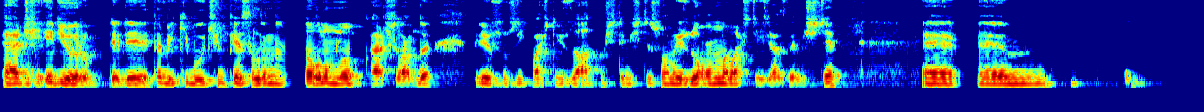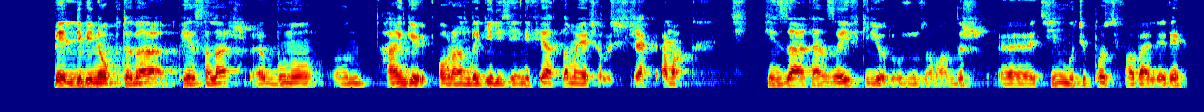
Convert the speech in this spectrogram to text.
tercih ediyorum dedi. Tabii ki bu Çin piyasalarında da olumlu karşılandı. Biliyorsunuz ilk başta %60 demişti, sonra %10'la başlayacağız demişti. E, e, belli bir noktada piyasalar e, bunu hangi oranda geleceğini fiyatlamaya çalışacak ama Çin zaten zayıf gidiyordu uzun zamandır. E, Çin bu tip pozitif haberleri,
